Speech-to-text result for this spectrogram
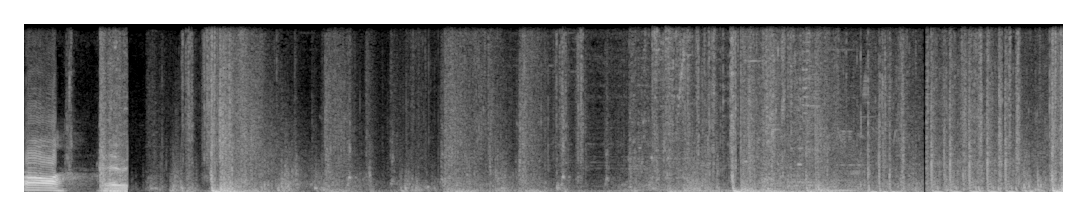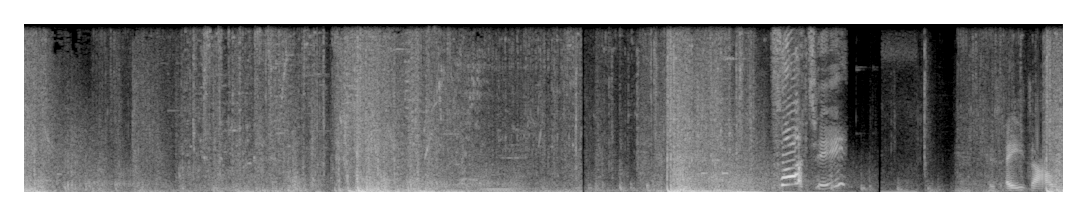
Oh, there we Forty? His A's out.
